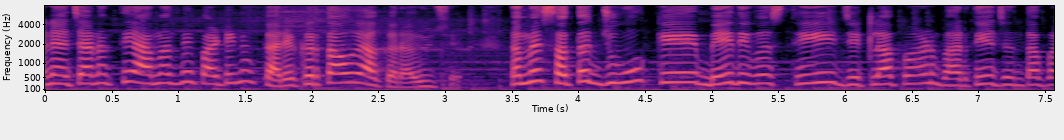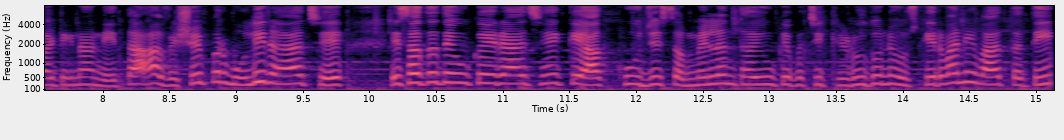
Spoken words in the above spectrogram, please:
અને અચાનકથી આમ આદમી પાર્ટીના કાર્યકર્તાઓએ આ કરાવ્યું છે. તમે સતત જુઓ કે બે દિવસથી જેટલા પણ ભારતીય જનતા પાર્ટીના નેતા આ વિષય પર બોલી રહ્યા છે, એ સતત એવું કહી રહ્યા છે કે આખું જે સંમેલન થયું કે પછી ખેડૂતોને ઉશ્કેરવાની વાત હતી,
